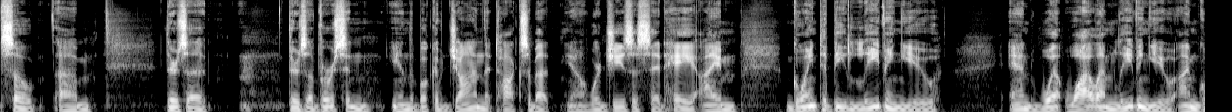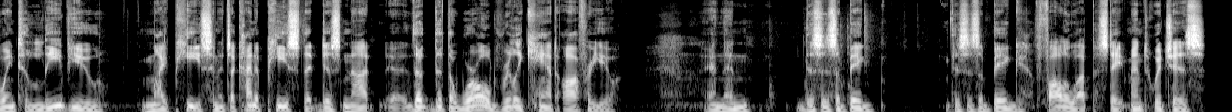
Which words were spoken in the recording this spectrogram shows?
So um, there's a there's a verse in in the book of John that talks about you know where Jesus said, "Hey, I'm going to be leaving you, and wh- while I'm leaving you, I'm going to leave you my peace, and it's a kind of peace that does not uh, that that the world really can't offer you." And then this is a big this is a big follow up statement, which is,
